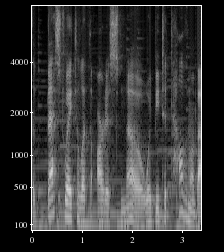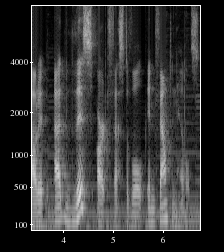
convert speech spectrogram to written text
the best way to let the artists know would be to tell them about it at this art festival in Fountain Hills.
